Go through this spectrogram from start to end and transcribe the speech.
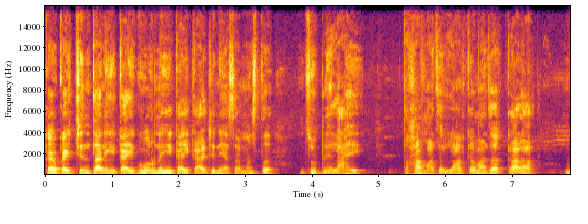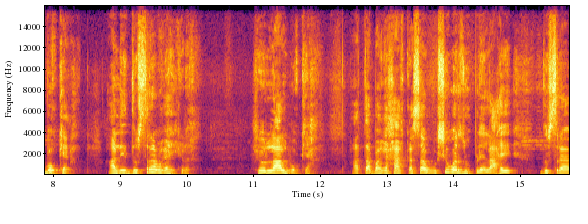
काय काही चिंता नाही काही घोर नाही काही काळजी नाही असा मस्त झोपलेला आहे. तर हा माझं लाडकं माझं काळा बोक्या. आणि दुसरा बघा इकडं ह्यो लाल बोक्या. आता बघा हा कसा उशीवर झोपलेला आहे. दुसरा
